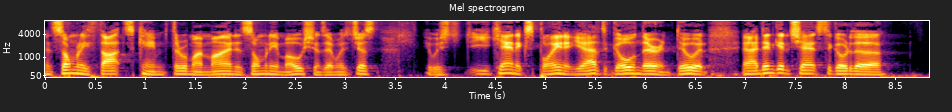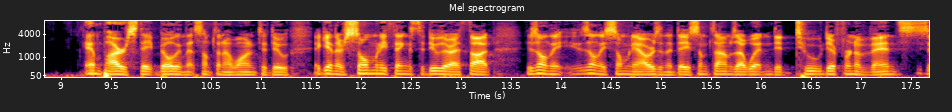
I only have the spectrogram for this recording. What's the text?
and so many thoughts came through my mind and so many emotions. And it was just it was you can't explain it. You have to go in there and do it. And I didn't get a chance to go to the Empire State Building. That's something I wanted to do. Again, there's so many things to do there. I thought there's only there's only so many hours in the day. Sometimes I went and did two different events,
